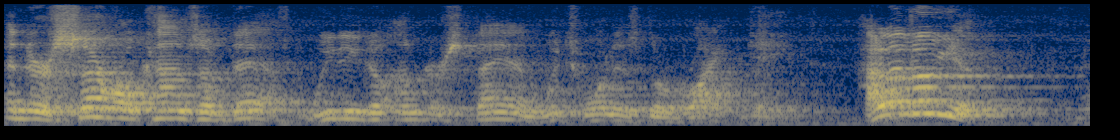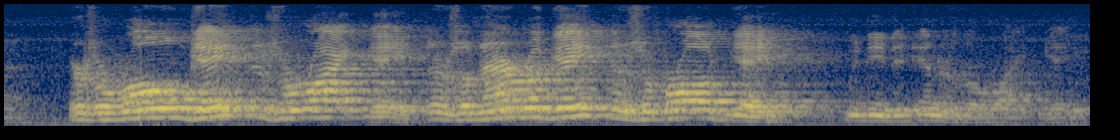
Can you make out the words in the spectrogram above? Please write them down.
And there are several kinds of death. We need to understand which one is the right gate. Hallelujah. There's a wrong gate, there's a right gate. There's a narrow gate, there's a broad gate. We need to enter the right gate.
